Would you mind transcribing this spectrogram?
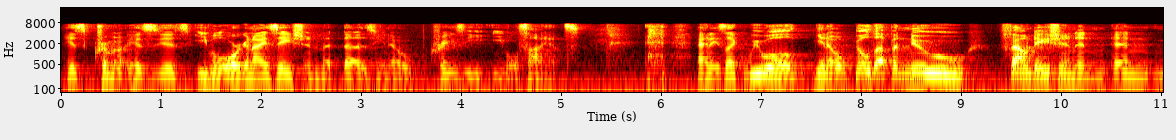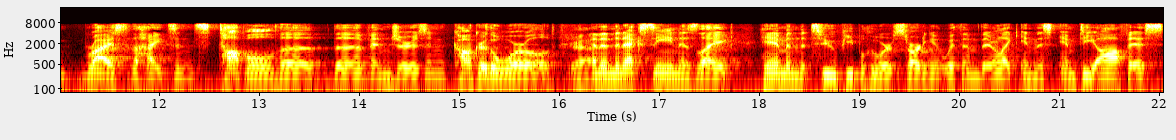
his criminal his his evil organization that does you know crazy evil science. and he's like, we will you know build up a new foundation and and rise to the heights and topple the the Avengers and conquer the world. Yeah. And then the next scene is like him and the two people who are starting it with him. They're like in this empty office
